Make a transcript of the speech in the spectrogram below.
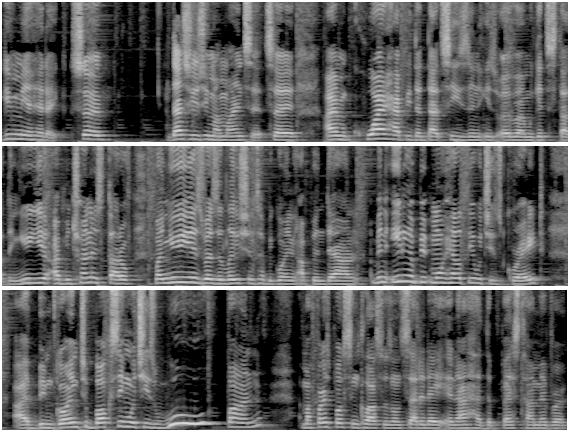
Giving me a headache. So, that's usually my mindset. So I'm quite happy that that season is over and we get to start the new year. I've been trying to start off my New Year's resolutions have been going up and down. I've been eating a bit more healthy, which is great. I've been going to boxing, which is woo fun. My first boxing class was on Saturday, and I had the best time ever.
